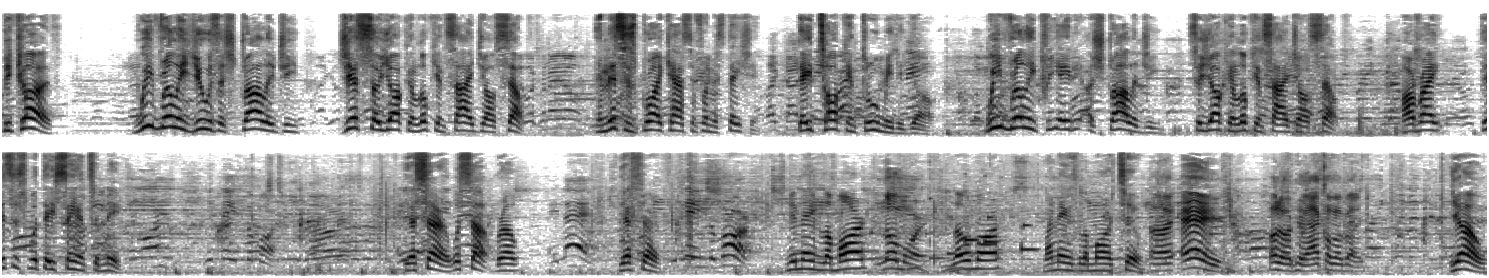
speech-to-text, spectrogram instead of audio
because we really use astrology just so y'all can look inside yourself. And this is broadcasting from the station. They talking through me to y'all. We really created astrology so y'all can look inside yourself. All right? This is what they saying to me. Yes, sir. What's up, bro? Yes, sir. Your name's Lamar. Your name Lamar? Lomar. Lomar? My name's Lamar too. Uh, hey, hold on, okay, I come back. Yo,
